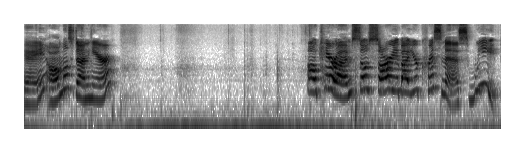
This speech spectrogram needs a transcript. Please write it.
Okay, almost done here. Oh, Kara, I'm so sorry about your Christmas. Weep.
